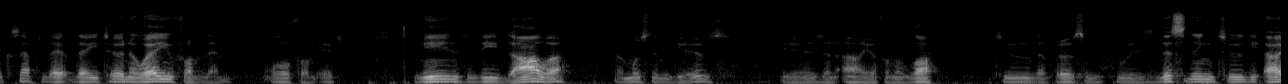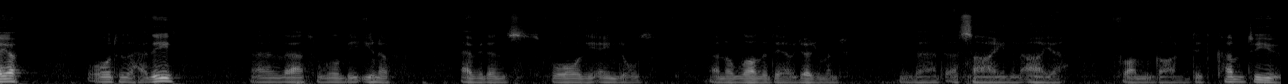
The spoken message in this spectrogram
except that they turn away from them or from it, means the da'wah a Muslim gives is an ayah from Allah to the person who is listening to the ayah or to the hadith, and that will be enough evidence for the angels and Allah on the Day of Judgment that a sign, an ayah from God did come to you.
